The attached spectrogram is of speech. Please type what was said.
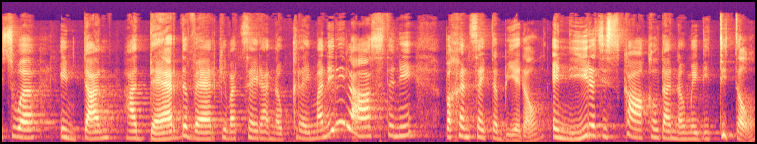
So en dan haar derde werkie wat sy dan nou kry, maar nie die laaste nie, begin sy te bedel. En hier is die skakel dan nou met die titel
